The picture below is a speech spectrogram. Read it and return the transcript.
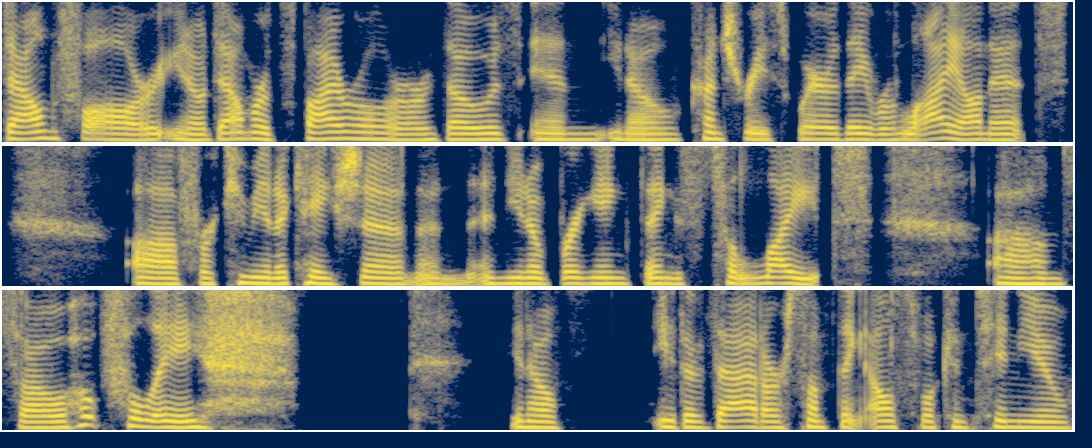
downfall or, you know, downward spiral or those in, you know, countries where they rely on it uh, for communication and and you know bringing things to light. Um, so hopefully, you know, either that or something else will continue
